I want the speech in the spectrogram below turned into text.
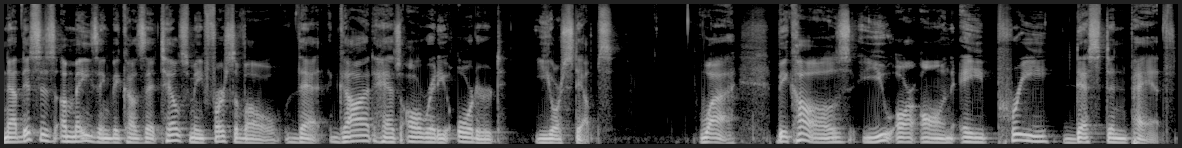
Now, this is amazing because that tells me, first of all, that God has already ordered your steps. Why? Because you are on a predestined path.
